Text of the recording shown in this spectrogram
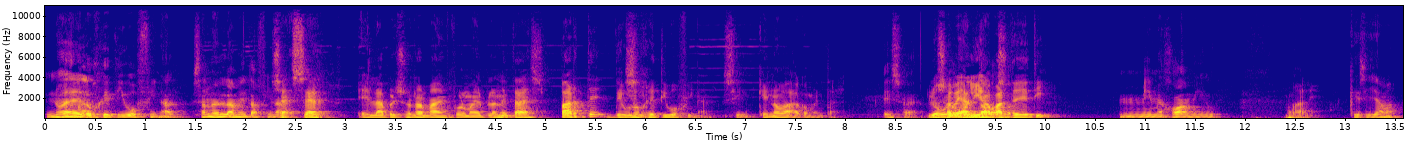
no es el objetivo final, esa no es la meta O final. sea, ser eh, la persona más en forma del planeta es parte de un Sí. objetivo final Sí, que no vas a comentar. esa es. ¿Lo Luego sabe alguien aparte de ti? Mi mejor amigo. Vale. ¿Qué se llama?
